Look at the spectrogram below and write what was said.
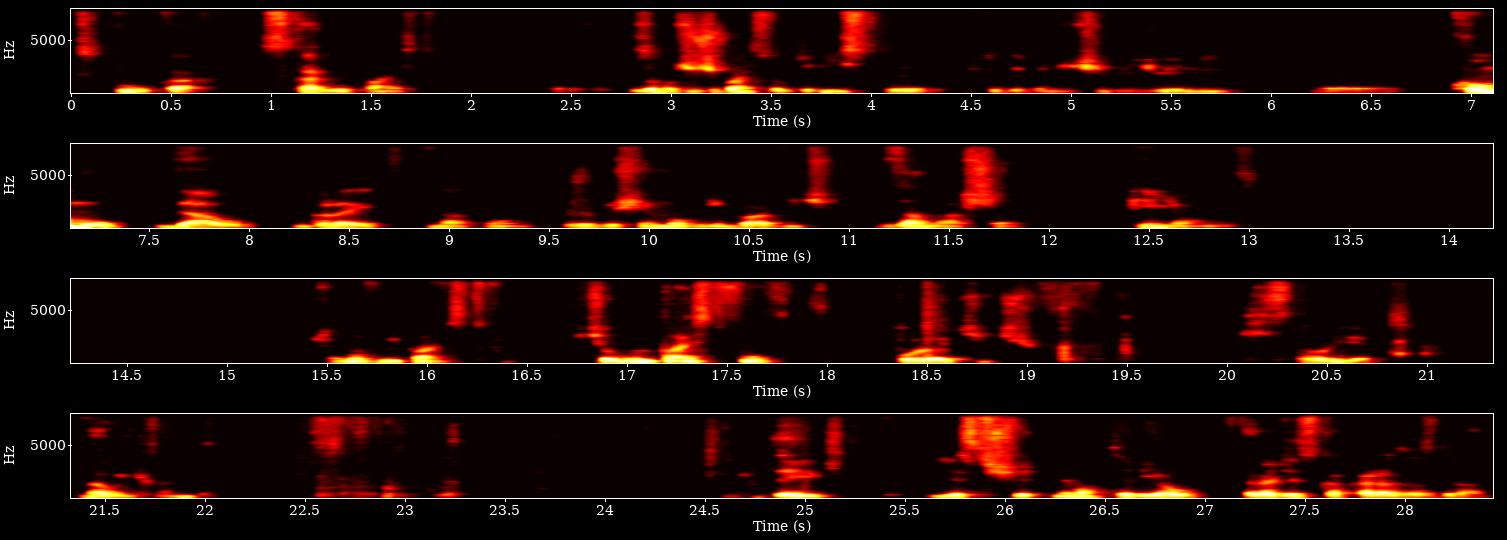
w spółkach Skarbu Państwa. Zobaczycie Państwo te listy i wtedy będziecie wiedzieli, e, komu dał Glade na to, żeby się mogli bawić za nasze pieniądze. Szanowni Państwo, chciałbym Państwu polecić historię na weekend. Tutaj jest świetny materiał Radziecka kara za zdradę.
